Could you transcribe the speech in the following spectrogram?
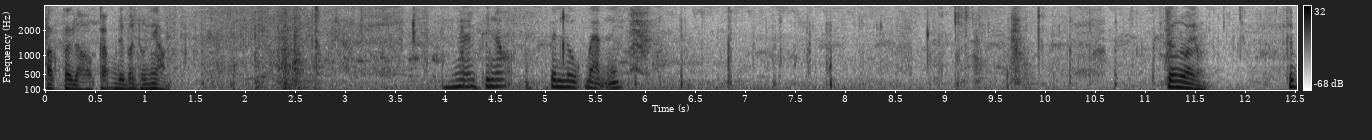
ปักตะดอกกับเดือบทุนยนั่นพี่น้องเป็นลูกแบบนี้ำซึ่งหน่วยสิบ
